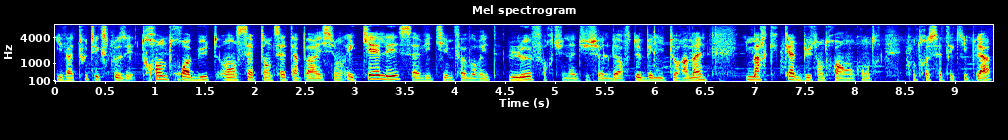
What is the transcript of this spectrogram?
il va tout exploser. 33 buts en 77 apparitions. Et quelle est sa victime favorite? Le Fortuna Düsseldorf de Benito Raman. Il marque 4 buts en 3 rencontres contre cette équipe-là.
